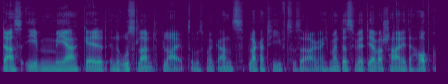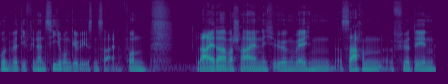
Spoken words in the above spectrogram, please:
dass eben mehr Geld in Russland bleibt, um es mal ganz plakativ zu sagen. Ich meine, das wird ja wahrscheinlich, der Hauptgrund wird die Finanzierung gewesen sein von leider wahrscheinlich irgendwelchen Sachen für den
